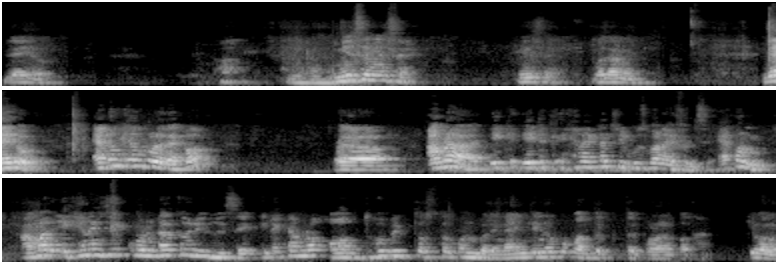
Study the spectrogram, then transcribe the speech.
যাই হোক। মিলছে মিলছে মিলছে যাই হোক এখন খেয়াল করে দেখো আমরা এখানে একটা ত্রিভুজ বানাই ফেলছি। এখন আমার এখানে যে কোণটা তৈরি হয়েছে এটাকে আমরা অর্ধবৃত্তস্থ কোণ বলি। নাইনটিন উপপাদ্যতে পড়ার কথা। কি বলো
